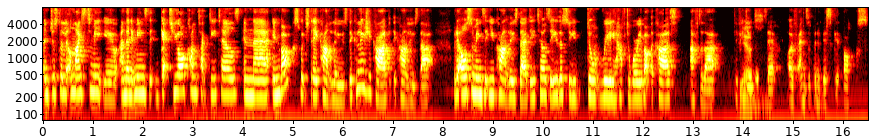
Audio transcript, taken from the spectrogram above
and just a little nice to meet you. And then it means that it gets your contact details in their inbox, which they can't lose. They can lose your card, but they can't lose that. But it also means that you can't lose their details either. So you don't really have to worry about the card after that if you yes. do lose it or if it ends up in a biscuit box.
